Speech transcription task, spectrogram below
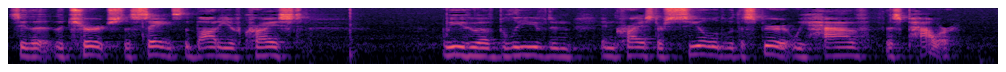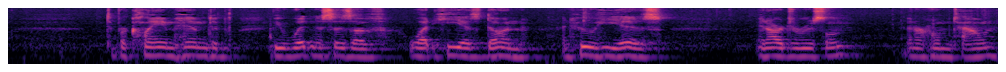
See, the, the church, the saints, the body of Christ, we who have believed in, in Christ are sealed with the Spirit. We have this power to proclaim Him, to be witnesses of what He has done and who He is in our Jerusalem, in our hometown,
